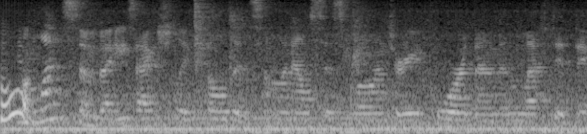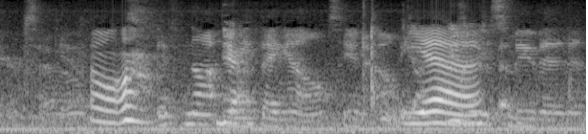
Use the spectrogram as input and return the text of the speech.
Cool. And once somebody's actually folded someone else's laundry for them and left it there, so Oh. if not Yeah. anything else, you know. Yeah. Usually just move it and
